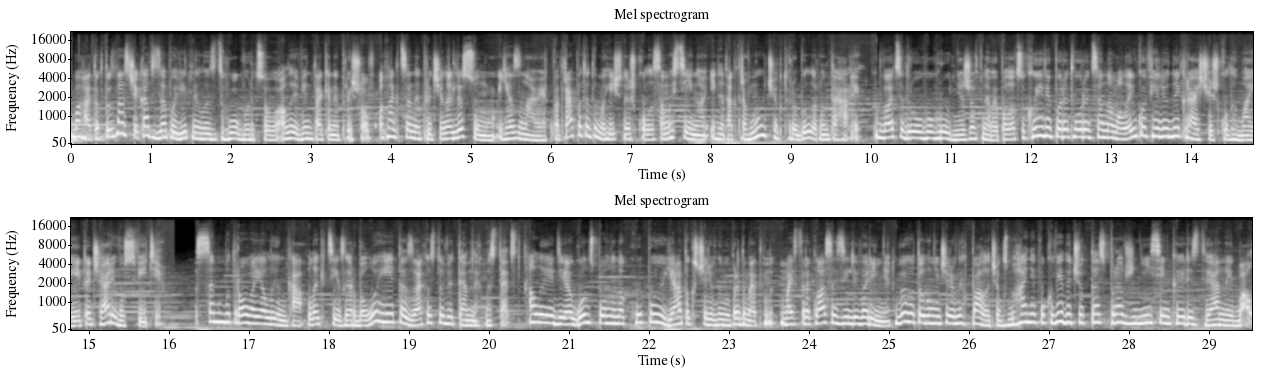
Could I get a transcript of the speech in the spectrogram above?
Багато хто з нас чекав заповітний лист з Гогвартсу, але він так і не прийшов. Однак це не причина для суму. Я знаю, як потрапити до магічної школи самостійно і не так травмуючи, як то робили Рон та Гаррі. 22 грудня жовтневий палац у Києві перетвориться на маленьку філію найкращої школи магії та чарів у світі. Семиметрова ялинка, лекції з гербології та захисту від темних мистецтв. Алея Діагон сповнена купою яток з чарівними предметами, майстер-класи зіллі варіння, виготовлення чарівних паличок, змагання по ковідичу та справжнісінький різдвяний бал.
